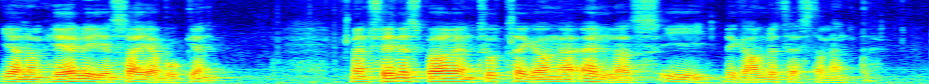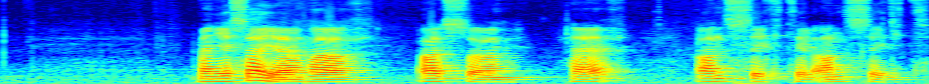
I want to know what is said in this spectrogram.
gjennom hele Jesaja-boken, men finnes bare en to-tre ganger ellers i Det gamle testamentet. Men Jesaja har altså her ansikt til ansikt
